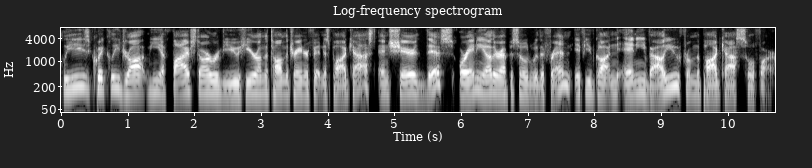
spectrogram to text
Please quickly drop me a five star review here on the Tom the Trainer Fitness podcast and share this or any other episode with a friend if you've gotten any value from the podcast so far.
